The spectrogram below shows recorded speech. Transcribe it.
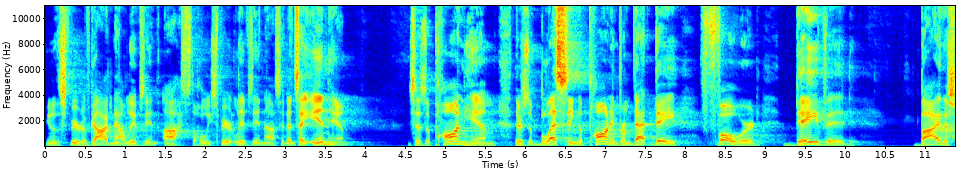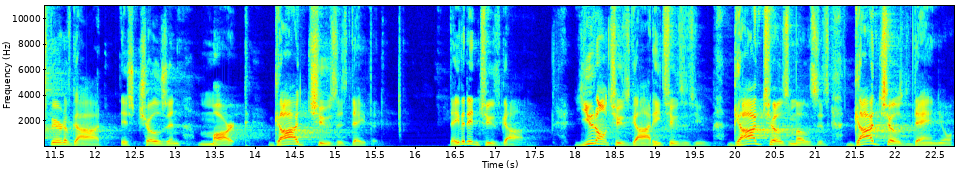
You know, the Spirit of God now lives in us. The Holy Spirit lives in us. It doesn't say in him, it says upon him. There's a blessing upon him. From that day forward, David, by the Spirit of God, is chosen, marked. God chooses David. David didn't choose God. You don't choose God, He chooses you. God chose Moses. God chose Daniel.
